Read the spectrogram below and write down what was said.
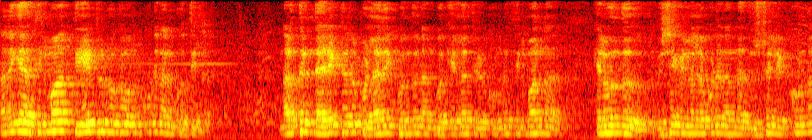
ನನಗೆ ಆ ಸಿನಿಮಾ ಥಿಯೇಟರ್ಗೆ ಹೋಗೋರು ಕೂಡ ನನಗೆ ಗೊತ್ತಿಲ್ಲ. ನರ್ತನ್ ಡೈರೆಕ್ಟರು ಬಳ್ಳಾರಿಗೆ ಬಂದು ನನ್ನ ಬಗ್ಗೆ ಎಲ್ಲ ತಿಳ್ಕೊಂಡು ಸಿನಿಮಾನ ಕೆಲವೊಂದು ವಿಷಯಗಳನ್ನೆಲ್ಲ ಕೂಡ ನನ್ನ ದೃಷ್ಟಿಯಲ್ಲಿ ಇಟ್ಕೊಂಡು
